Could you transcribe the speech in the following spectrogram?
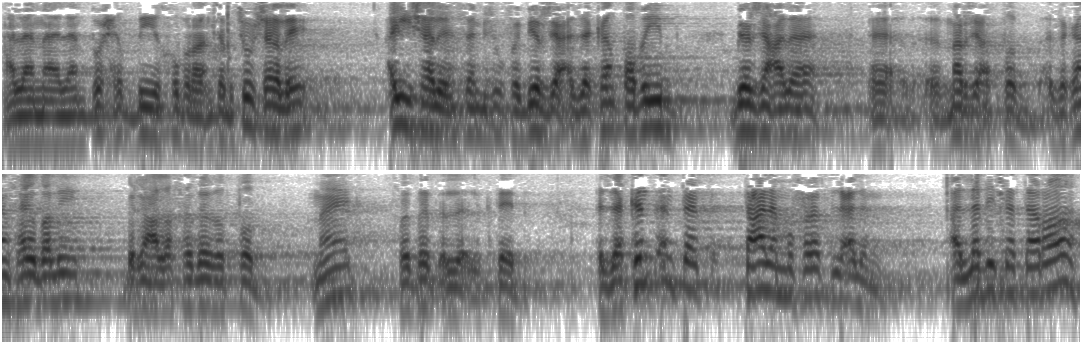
على ما لم تحط به خبرا أنت بتشوف شغلة أي شغلة الإنسان بيشوفها بيرجع إذا كان طبيب بيرجع على آه، مرجع الطب إذا كان صيدلي بيرجع على صيدلة الطب. ما هيك؟ صيدلة الكتاب. إذا كنت أنت تعلم مفردات العلم الذي ستراه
